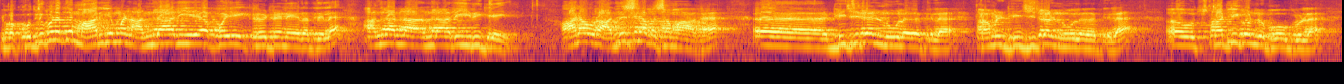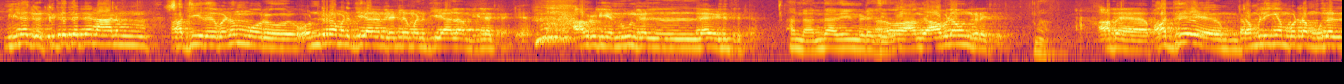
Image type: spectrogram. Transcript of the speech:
இப்ப கொத்துக்குளத்து மாரியம்மன் அந்தாதியை போய் கேட்ட நேரத்தில் அங்க அந்த அந்தாதி இருக்கை. ஆனா ஒரு அதிர்ஷ்டவசமாக டிஜிட்டல் நூலகத்துல தமிழ் டிஜிட்டல் நூலகத்துல தட்டி கொண்டு போகக்குள்ள மிளகு கிட்டத்தட்ட நானும் சத்தியதேவனும் ஒரு ஒன்றரை மணித்தியாலம் ரெண்டு மணித்தியாலம் மிளக்கட்டு அவருடைய நூல்கள்ல எடுத்துட்டேன். அந்த அந்த அதையும் கிடைச்சது. அங்க அவ்வளவும் கிடைச்சது. அப்ப பத்து தமிழிங்கம் போட்ட முதல்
